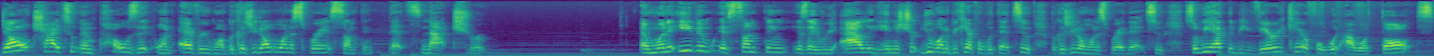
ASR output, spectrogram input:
don't try to impose it on everyone because you don't want to spread something that's not true. And when even if something is a reality and it's true, you want to be careful with that too because you don't want to spread that too. So we have to be very careful with our thoughts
